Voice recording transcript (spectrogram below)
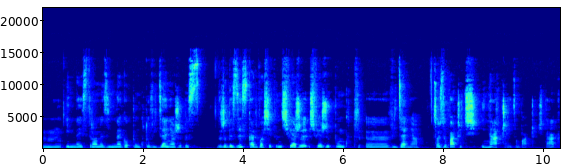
mm, innej strony, z innego punktu widzenia, żeby, żeby zyskać właśnie ten świeży, świeży punkt e, widzenia. Coś zobaczyć inaczej, zobaczyć, tak?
